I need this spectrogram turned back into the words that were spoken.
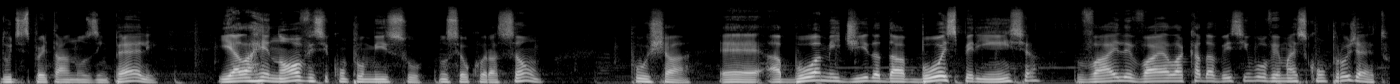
do despertar nos impele, e ela renova esse compromisso no seu coração, puxa, é, a boa medida da boa experiência vai levar ela a cada vez se envolver mais com o projeto.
